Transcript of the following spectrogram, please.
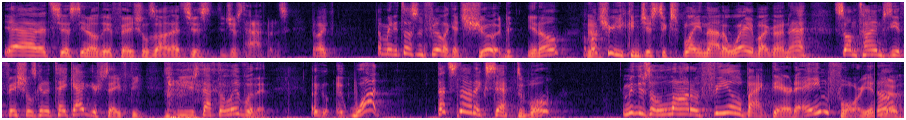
yeah, that's just you know the officials on. That's just it just happens. You're like, I mean, it doesn't feel like it should, you know. I'm Yeah. not sure you can just explain that away by going, eh. Sometimes the official's going to take out your safety. You just have to live with it. Like, what? That's not acceptable. I mean, there's a lot of field back there to aim for, you know. Yeah.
